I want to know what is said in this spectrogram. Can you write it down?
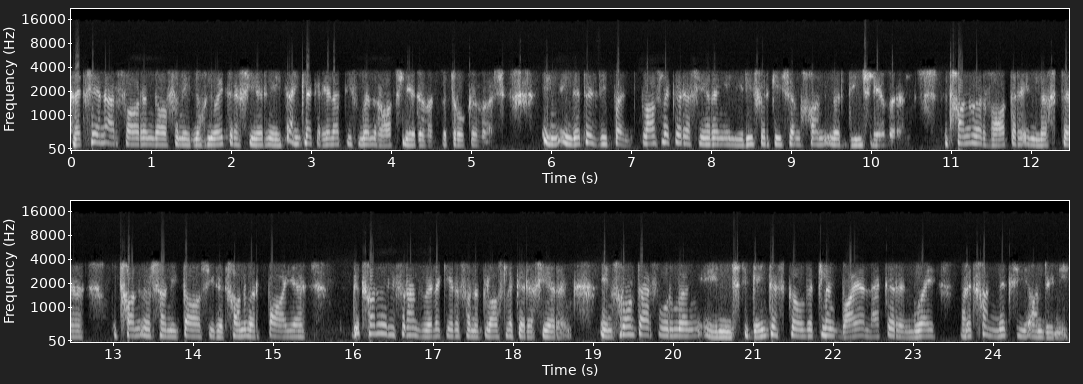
Hulle het geen ervaring daarvan nie, nog nooit regeer nie, het eintlik relatief min raadslede wat betrokke was. En en dit is die punt. Plaaslike regering en hierdie verkiesing gaan oor dienslewering. Dit gaan oor water en ligte, dit gaan oor sanitasie, dit gaan oor paaie, dit gaan oor die verantwoordelikhede van 'n plaaslike regering. En grondhervorming en studenteskulde klink baie lekker en mooi, maar dit gaan niks hier aan doen nie.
